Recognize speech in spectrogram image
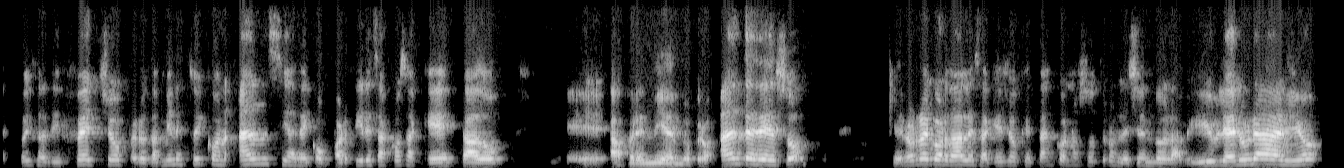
estoy satisfecho, pero también estoy con ansias de compartir esas cosas que he estado eh, aprendiendo. Pero antes de eso, quiero recordarles a aquellos que están con nosotros leyendo la Biblia en un año,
